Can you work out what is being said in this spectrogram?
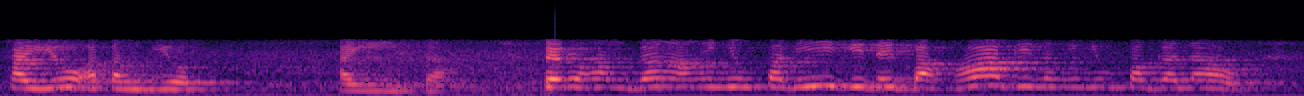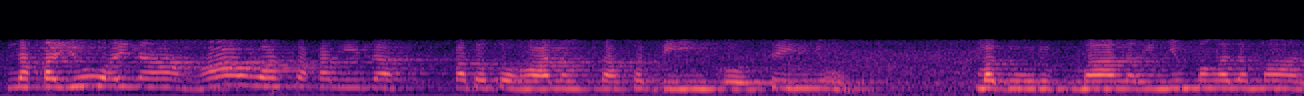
kayo at ang Diyos ay isa. Pero hanggang ang inyong paligid ay bahagi ng inyong paggalaw, na kayo ay nahahawa sa kanila, katotohanan sasabihin ko sa inyo. Madurog man ang inyong mga laman,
